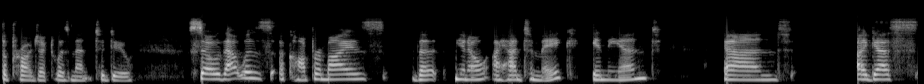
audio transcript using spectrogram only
the project was meant to do. So that was a compromise that, you know, I had to make in the end. And I guess,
